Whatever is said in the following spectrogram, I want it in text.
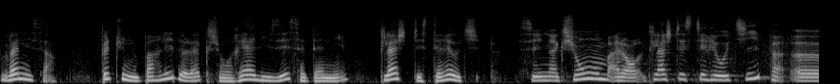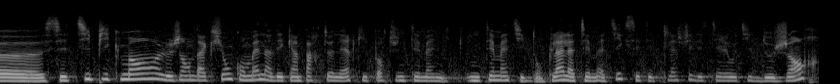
Vanessa, peux-tu nous parler de l'action réalisée cette année, Clash des stéréotypes? C'est une action. Alors, clash tes stéréotypes, euh, c'est typiquement le genre d'action qu'on mène avec un partenaire qui porte une thématique. Donc là, la thématique, c'était de clasher des stéréotypes de genre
